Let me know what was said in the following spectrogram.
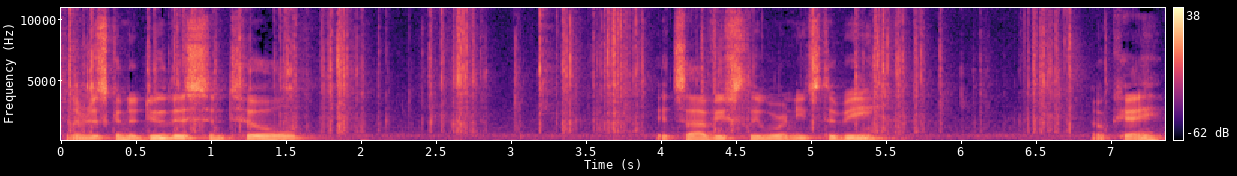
And I'm just going to do this until it's obviously where it needs to be. Okay,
